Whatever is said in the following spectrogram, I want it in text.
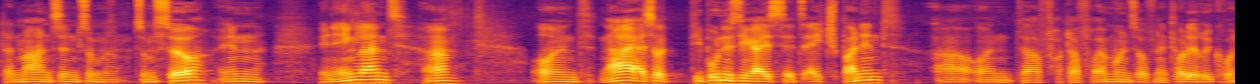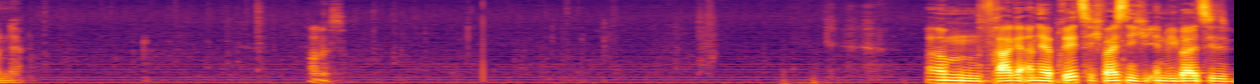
Dann machen sie ihn zum, zum Sir in, in England. Ja. Und na, also die Bundesliga ist jetzt echt spannend äh, und da, da freuen wir uns auf eine tolle Rückrunde. Alles. Ähm, Frage an Herr Preetz. Ich weiß nicht, inwieweit Sie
